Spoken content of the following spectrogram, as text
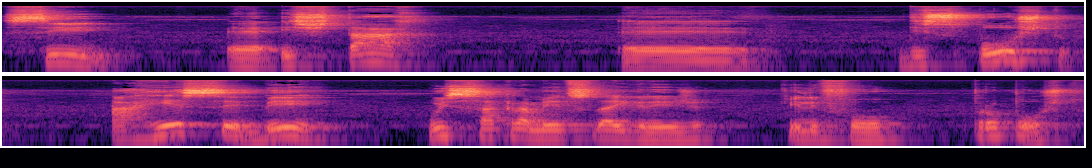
se é, estar é, disposto a receber os sacramentos da igreja que lhe for proposto.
